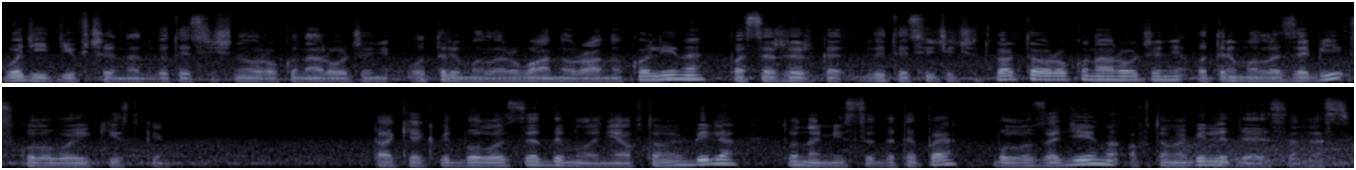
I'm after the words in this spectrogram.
Водій дівчина 2000 року народження отримала рвану рану коліна, пасажирка 2004 року народження отримала забій з колової кістки. Так як відбулось задимлення автомобіля, то на місце ДТП було задіяно автомобілі ДСНС.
